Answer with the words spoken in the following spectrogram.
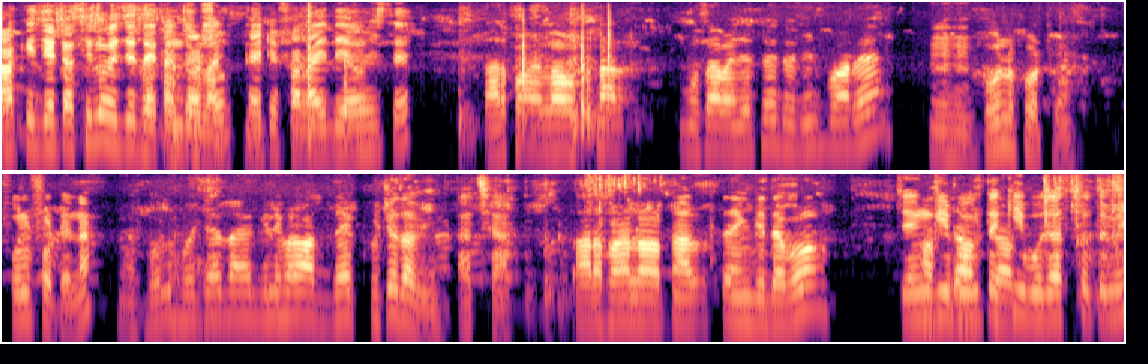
বাকি যেটা ছিল ওই যে দেখেন দর্শক। কেটে ফালাই দেওয়া হয়েছে। তারপর হলো আপনার মুসা বানিয়েছে দুই দিন পরে ফুল ফুটবে ফুল ফোটে না? ফুল ফুটে গেলে পরে অর্ধেক ফুটে যাবি। আচ্ছা। তারপর হলো আপনার চেঙ্গি দেবো। চেঙ্গি বলতে কি বোঝাচ্ছ তুমি?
